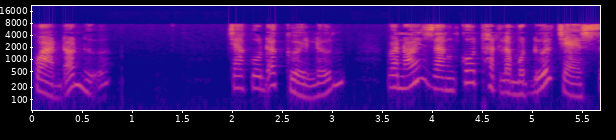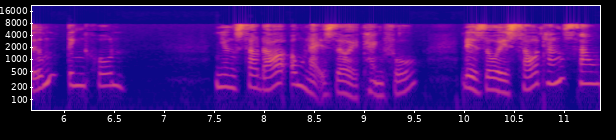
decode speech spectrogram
quà đó nữa. Cha cô đã cười lớn và nói rằng cô thật là một đứa trẻ sớm tinh khôn. Nhưng sau đó ông lại rời thành phố, để rồi sáu tháng sau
